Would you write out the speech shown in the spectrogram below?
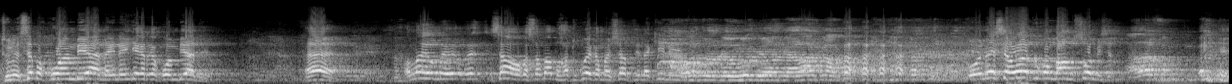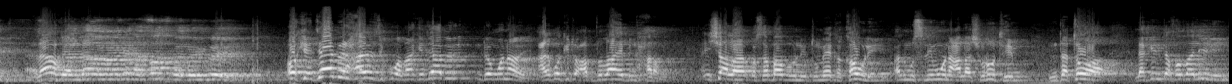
tumesema kuambiana inaingia katika kuambiana eh. Wallahi ume, sawa kwa sababu hatukuweka masharti lakini kuonesha watu kwamba hamsomi okay Jabir hawezi kuwa maana Jabir ndio mwanawe. Alikuwa kitu Abdullah ibn Haram. Inshallah kwa sababu ni tumeweka kauli almuslimuna ala shurutihim nitatoa lakini tafadhalini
